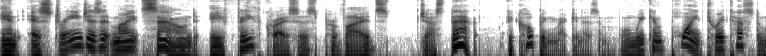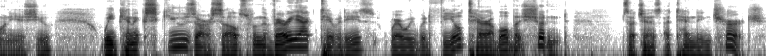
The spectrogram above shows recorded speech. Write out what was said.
And as strange as it might sound, a faith crisis provides just that a coping mechanism. When we can point to a testimony issue, we can excuse ourselves from the very activities where we would feel terrible but shouldn't, such as attending church.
